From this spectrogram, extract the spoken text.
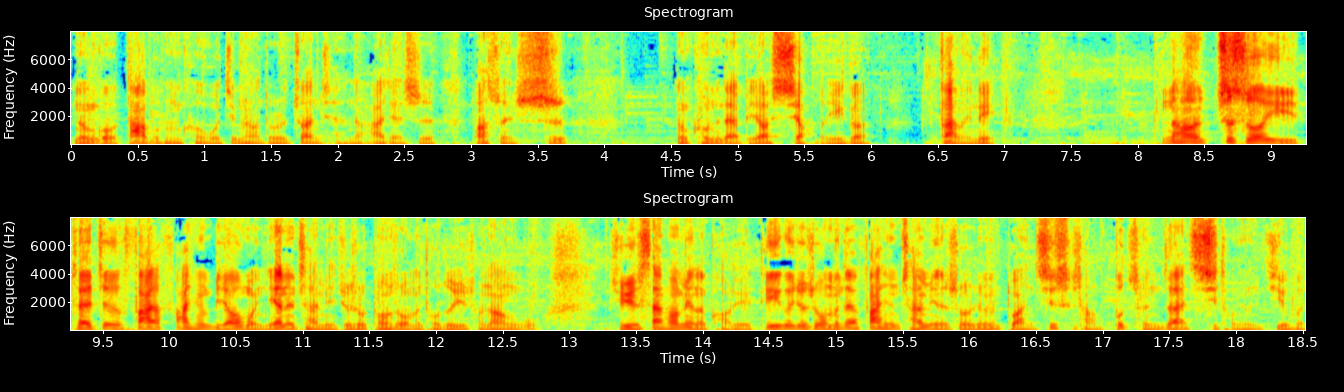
能够大部分客户基本上都是赚钱的，而且是把损失能控制在比较小的一个范围内。然后，之所以在这个发发行比较稳健的产品，就是同时我们投资于成长股，基于三方面的考虑。第一个就是我们在发行产品的时候，认为短期市场不存在系统性机会，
